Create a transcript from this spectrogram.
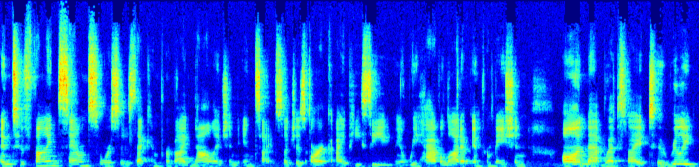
and to find sound sources that can provide knowledge and insights, such as ARC IPC. You know, we have a lot of information on that website to really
